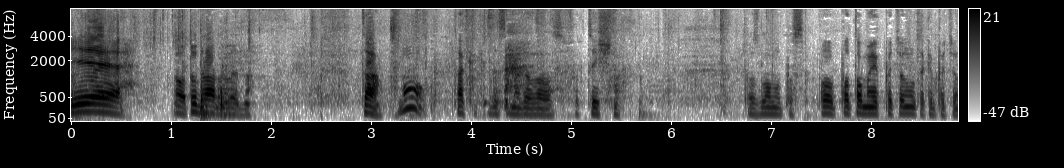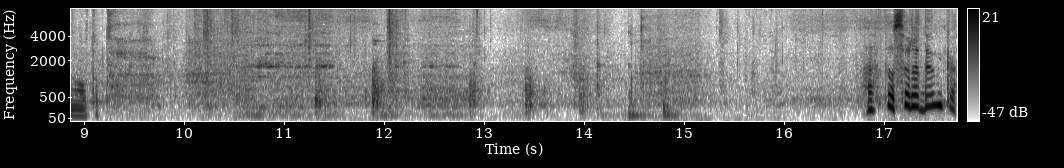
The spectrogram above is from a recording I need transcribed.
Є. О, тут гарно видно. Так, ну, так як десь малювалося фактично. По злому, по, с- по, по тому як потягнув, так і потягнув. Тобто. А то серединка.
